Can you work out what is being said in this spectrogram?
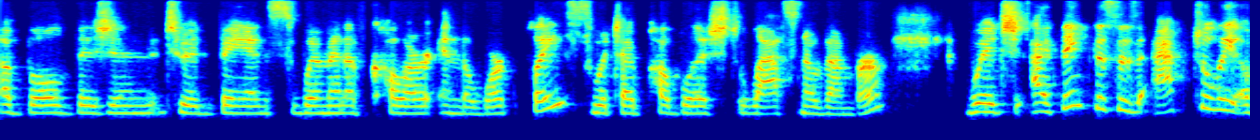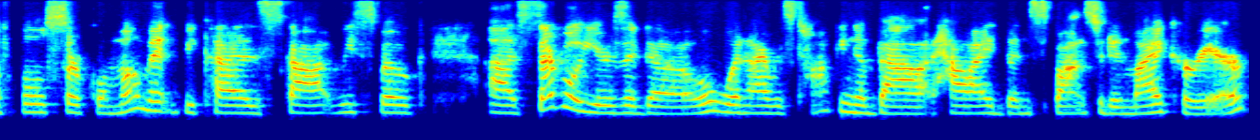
a bold vision to advance women of color in the workplace, which I published last November which I think this is actually a full circle moment because Scott, we spoke uh, several years ago when I was talking about how I'd been sponsored in my career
